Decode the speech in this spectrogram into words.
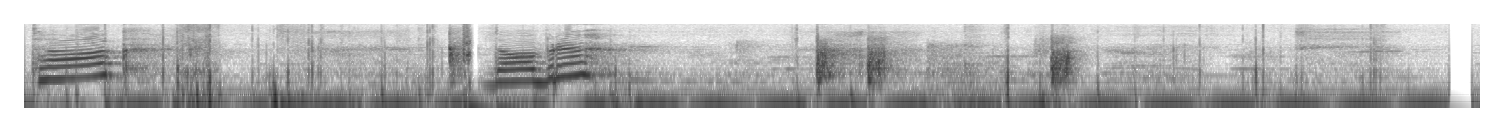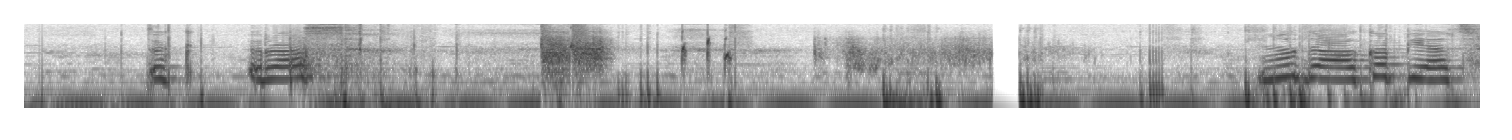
Так. Добре. Так, раз. Ну да, капець.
